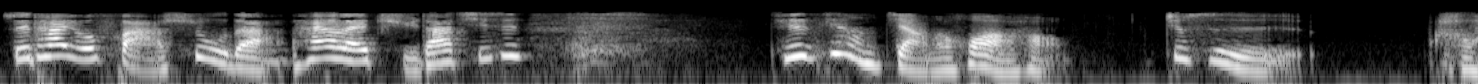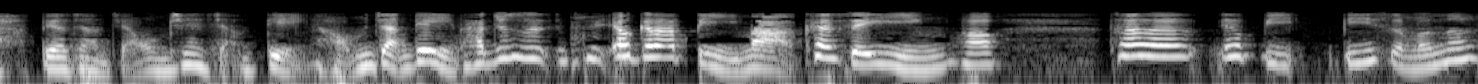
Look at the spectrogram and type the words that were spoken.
所以他有法术的，他要来娶她。其实，其实这样讲的话哈，就是好了，不要这样讲。我们现在讲电影哈，我们讲电影，他就是要跟他比嘛，看谁赢哈。他要比比什么呢？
